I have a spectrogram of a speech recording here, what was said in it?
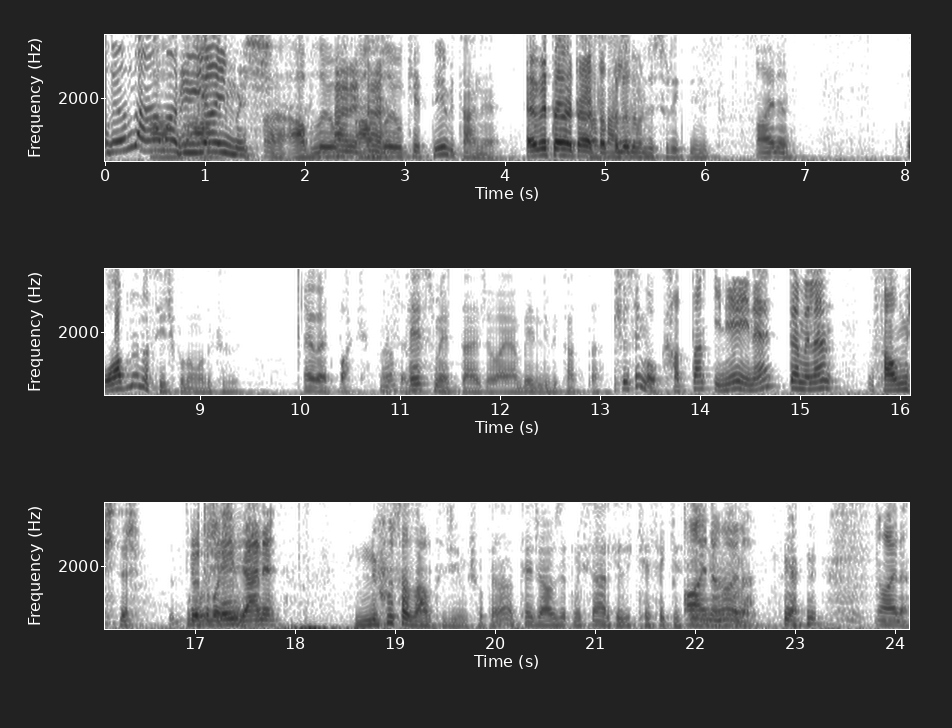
oluyordu da ama Abla- rüyaymış. Ha, abla yok, Hani, abla ha. yok et diye bir tane. Evet evet evet hatırladım. Asansörle sürekli inip. Aynen. O abla nasıl hiç bulamadı kızı? Evet bak. Ha, Mesela. Pes mi etti acaba yani belli bir katta? Bir şey söyleyeyim mi? O kattan ineye ine muhtemelen salmıştır. Götü başı. şeymiş. Yani Nüfus azaltıcıymış o kadar ama tecavüz etmek isteyen herkesi kese kese Aynen öyle. böyle. yani aynen.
